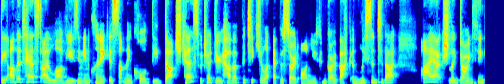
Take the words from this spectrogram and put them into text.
The other test I love using in clinic is something called the Dutch test, which I do have a particular episode on. You can go back and listen to that. I actually don't think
